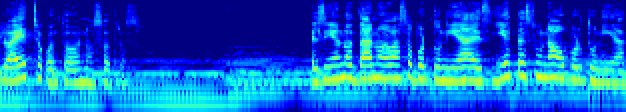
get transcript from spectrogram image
Lo ha hecho con todos nosotros. El Señor nos da nuevas oportunidades y esta es una oportunidad.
